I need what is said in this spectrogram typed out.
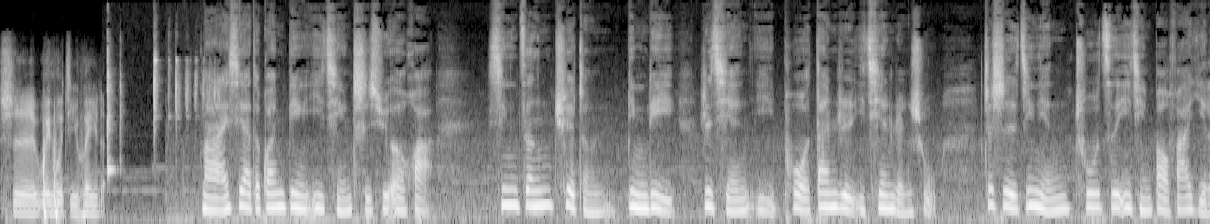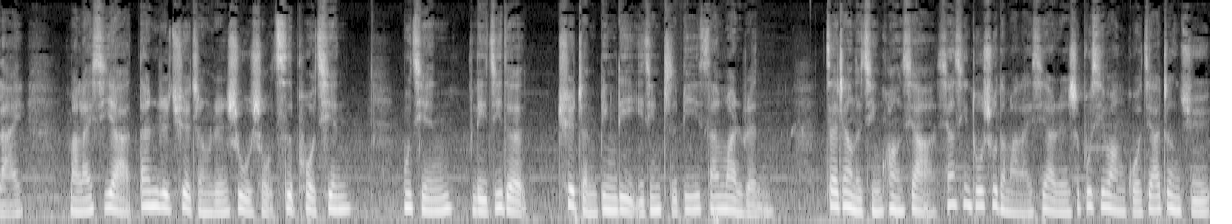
是微乎其微的。马来西亚的官病疫情持续恶化，新增确诊病例日前已破单日一千人数，这是今年初自疫情爆发以来，马来西亚单日确诊人数首次破千，目前累计的。确诊病例已经直逼三万人，在这样的情况下，相信多数的马来西亚人是不希望国家政局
